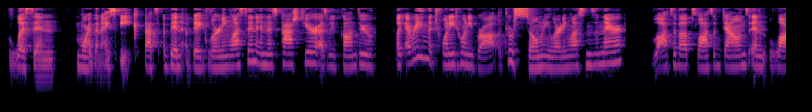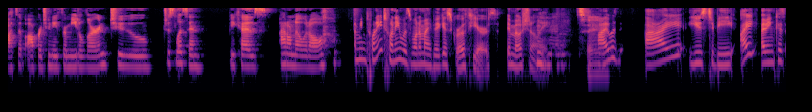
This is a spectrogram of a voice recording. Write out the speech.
listen more than I speak. That's been a big learning lesson in this past year as we've gone through like everything that 2020 brought. Like there were so many learning lessons in there, lots of ups, lots of downs, and lots of opportunity for me to learn to just listen because I don't know it all. I mean, 2020 was one of my biggest growth years emotionally. Mhm. Same. I was I used to be I I mean cuz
